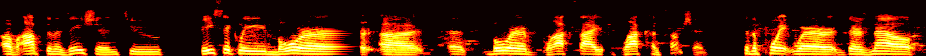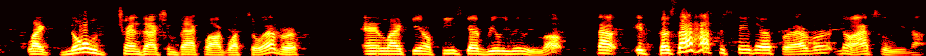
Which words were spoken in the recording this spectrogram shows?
of optimization to basically lower, uh, uh, lower block size, block consumption to the point where there's now like no transaction backlog whatsoever. And like, you know, fees get really, really low. Now, is, does that have to stay there forever? No, absolutely not.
